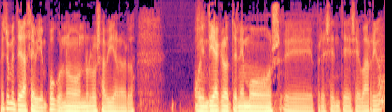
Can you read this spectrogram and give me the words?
Eso me enteré hace bien poco, no, no lo sabía, la verdad. Hoy en día que lo tenemos eh, presente ese barrio.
